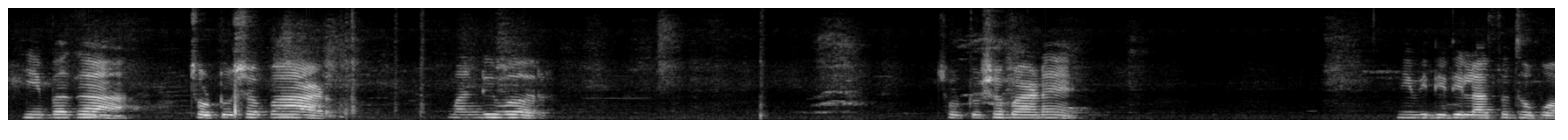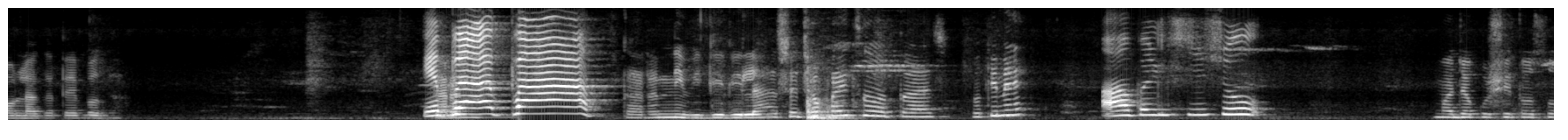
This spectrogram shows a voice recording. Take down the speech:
हे बघा छोटूस बाळ. मांडीवर. छोटूस बाळ आहे निवी दीदीला असं झोपवावं लागत आहे बघा. कारण- निवी दीदीला असं झोपायचं होतं आज. हो की नाही? माझ्या कुशीत असो?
